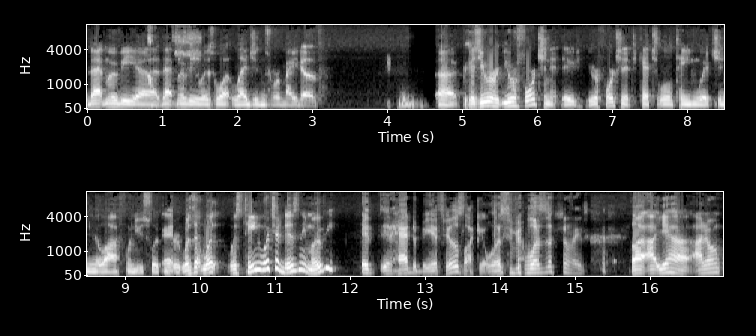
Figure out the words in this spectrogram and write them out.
that movie. Uh, that movie was what legends were made of. Uh, because you were you were fortunate, dude. You were fortunate to catch a little Teen Witch in your life when you slipped Eh. through. Was that what was Teen Witch a Disney movie? It it had to be. It feels like it was. If it wasn't, I mean, Uh, I, yeah, I don't.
